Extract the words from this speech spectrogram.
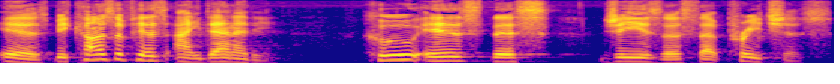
is, because of his identity. Who is this Jesus that preaches?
